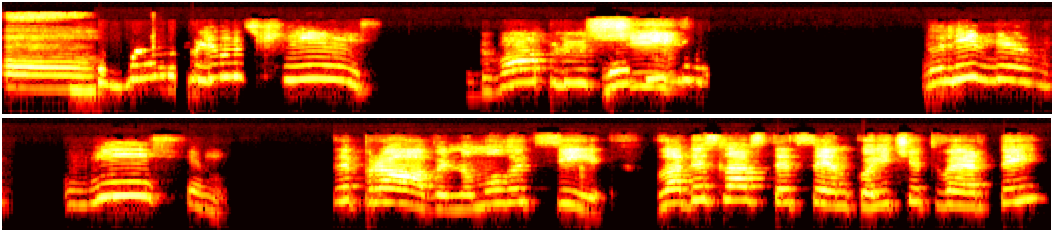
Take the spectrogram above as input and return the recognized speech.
Два плюс шість. Два плюс шість. Дорівнює вісім. Це правильно, молодці. Владислав Стеценко і четвертий.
